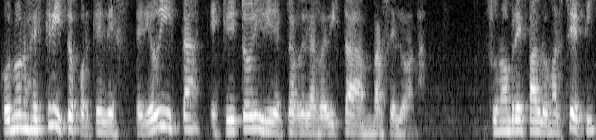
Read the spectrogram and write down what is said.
con unos escritos, porque él es periodista, escritor y director de la revista Barcelona. Su nombre es Pablo Marchetti.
